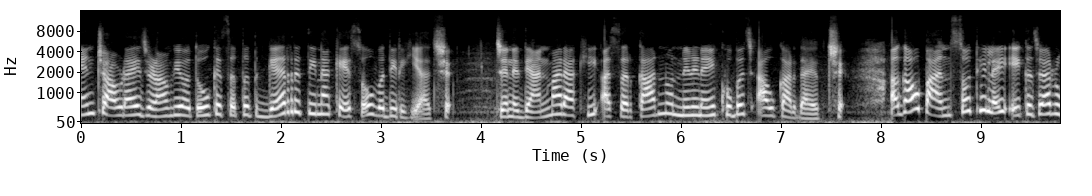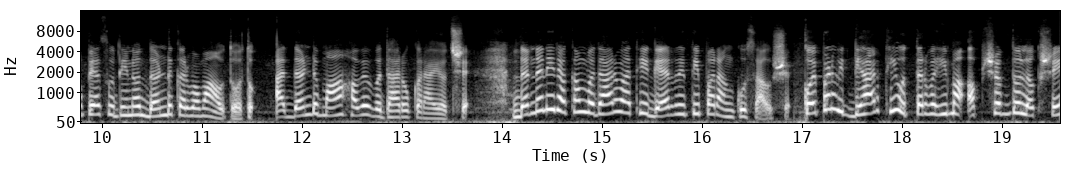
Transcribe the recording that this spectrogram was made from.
એન ચાવડાએ જણાવ્યું હતું કે સતત ગેરરીતિના કેસો વધી રહ્યા છે. જેને ધ્યાનમાં રાખી આ સરકારનો નિર્ણય ખૂબ જ આવકારદાયક છે. અગાઉ પાંચસોથી લઈ એક હજાર રૂપિયા સુધીનો દંડ કરવામાં આવતો હતો. આ દંડમાં હવે વધારો કરાયો છે. દંડની રકમ વધારવાથી ગેરરીતિ પર અંકુશ આવશે. કોઈ પણ વિદ્યાર્થી ઉત્તર વહીમાં અપશબ્દો લખશે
